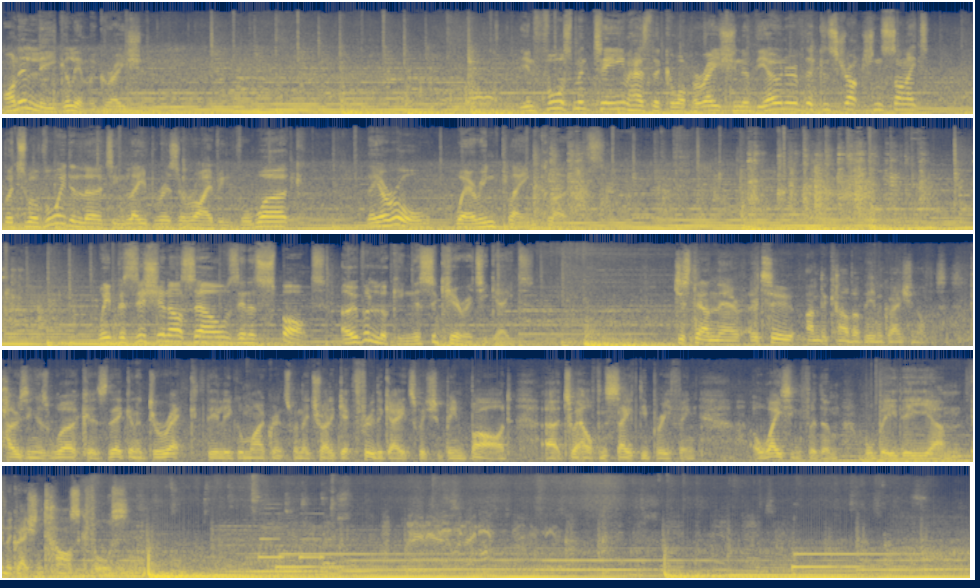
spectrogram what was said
on illegal immigration. The enforcement team has the cooperation of the owner of the construction site, but to avoid alerting labourers arriving for work, they are all wearing plain clothes. We position ourselves in a spot overlooking the security gate. Just down there are two undercover immigration officers posing as workers. They're going to direct the illegal migrants when they try to get through the gates, which have been barred, uh, to a health and safety briefing. Awaiting for them will be the um, immigration task force.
